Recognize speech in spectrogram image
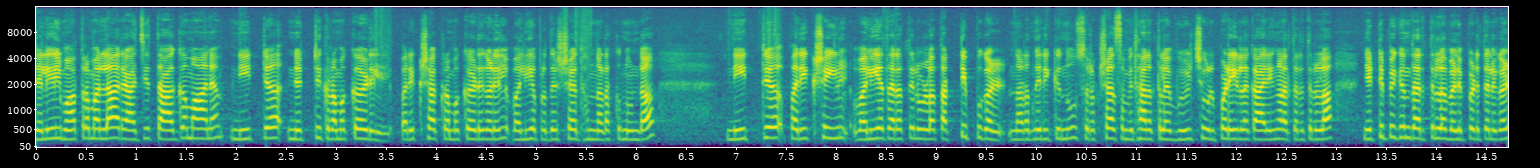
ഡൽഹിയിൽ മാത്രമല്ല രാജ്യത്താകമാനം നീറ്റ് നെറ്റ് ക്രമക്കേടിൽ പരീക്ഷാ ക്രമക്കേടുകളിൽ വലിയ പ്രതിഷേധം നടക്കുന്നുണ്ട്. നീറ്റ് പരീക്ഷയിൽ വലിയ തരത്തിലുള്ള തട്ടിപ്പുകൾ നടന്നിരിക്കുന്നു. സുരക്ഷാ സംവിധാനത്തിലെ വീഴ്ച ഉൾപ്പെടെയുള്ള കാര്യങ്ങൾ അത്തരത്തിലുള്ള ഞെട്ടിപ്പിക്കുന്ന തരത്തിലുള്ള വെളിപ്പെടുത്തലുകൾ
